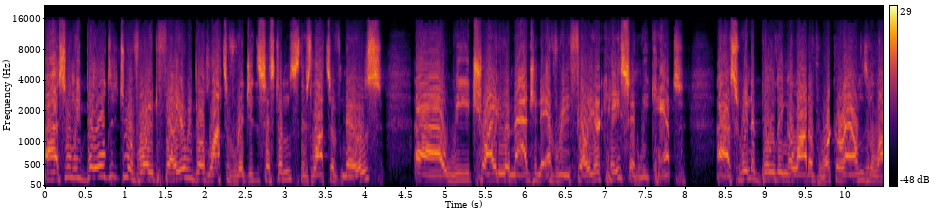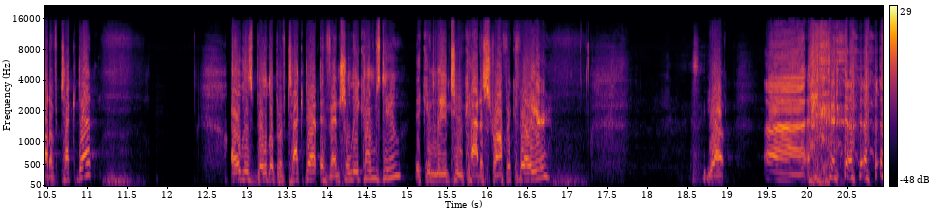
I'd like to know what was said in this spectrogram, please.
Uh, so when we build to avoid failure, we build lots of rigid systems. There's lots of no's. Uh, we try to imagine every failure case, and we can't. Uh, so we end up building a lot of workarounds and a lot of tech debt all this buildup of tech debt eventually comes due. It can lead to catastrophic failure. Yep. Uh,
